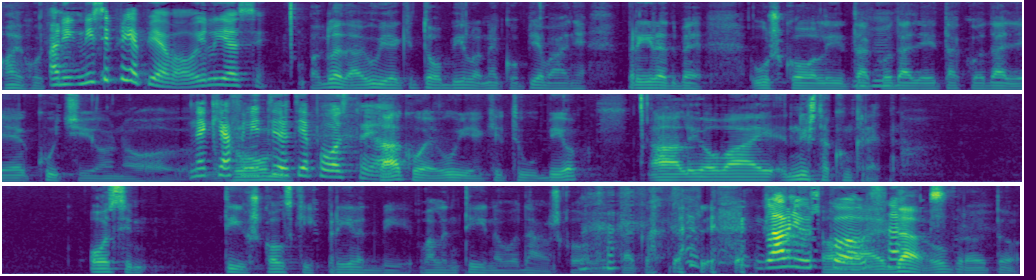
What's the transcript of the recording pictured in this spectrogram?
aj hoću. A ni- nisi prije pjevao ili jesi? Pa gledaj, uvijek je to bilo neko pjevanje priredbe u školi i tako dalje i tako dalje, kući, ono... Neki afinitet je postojao. Tako je, uvijek je tu bio, ali ovaj, ništa konkretno. Osim tih školskih priredbi, Valentinovo, dan škole i tako dalje. Glavni u školu. Ovaj, da, upravo to.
